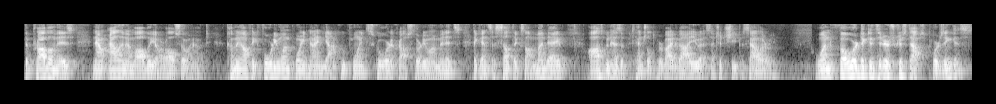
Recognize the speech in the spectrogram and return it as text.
The problem is now Allen and Mobley are also out. Coming off a 41.9 Yahoo points scored across 31 minutes against the Celtics on Monday, Osman has the potential to provide value at such a cheap salary. One forward to consider is Kristaps Porzingis.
